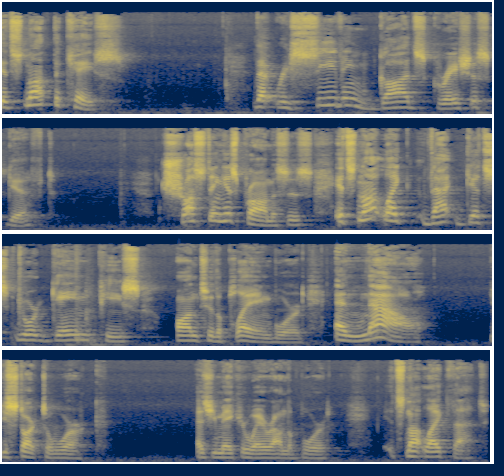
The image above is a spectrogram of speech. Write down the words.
It's not the case that receiving God's gracious gift, trusting his promises, it's not like that gets your game piece onto the playing board. And now you start to work as you make your way around the board. It's not like that.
